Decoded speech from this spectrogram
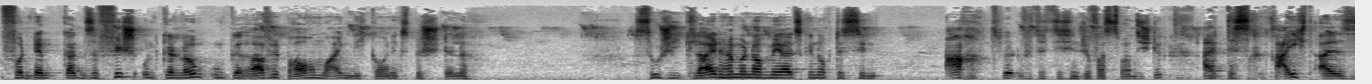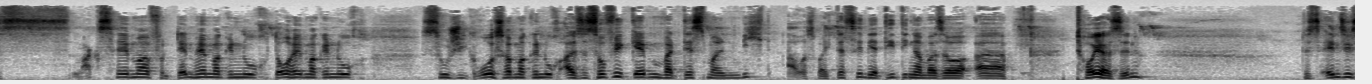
von dem ganzen Fisch und Gelom und Geraffel brauchen wir eigentlich gar nichts bestellen. Sushi klein haben wir noch mehr als genug. Das sind 8, das sind schon fast 20 Stück. Also das reicht als Lachshämmer. Von dem haben wir genug, da haben wir genug. Sushi groß haben wir genug. Also so viel geben wir das mal nicht aus, weil das sind ja die Dinger, was so äh, teuer sind. Das Einzige,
